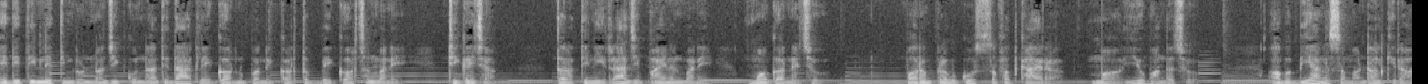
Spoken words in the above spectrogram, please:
यदि तिनले तिम्रो नजिकको नातेदारले गर्नुपर्ने कर्तव्य गर्छन् भने ठिकै छ तर तिनी राजी भएनन् भने म गर्नेछु। परमप्रभुको शपथ खाएर म यो भन्दछु। अब बिहानसम्म ढल्किरह।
